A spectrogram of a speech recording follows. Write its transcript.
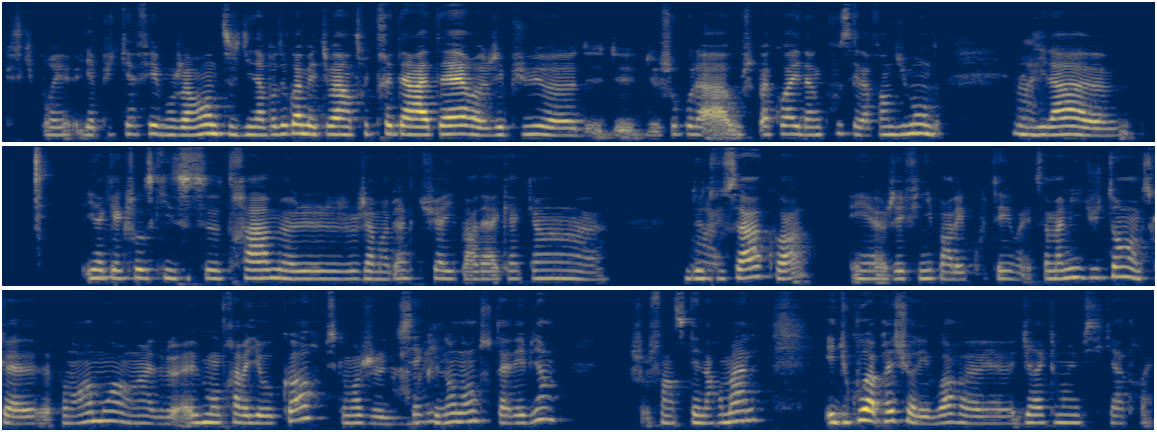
qu'est-ce qui pourrait il y a plus de café. Bon, j'invente, je dis n'importe quoi mais tu vois un truc très terre à terre, euh, j'ai plus de, de, chocolat ou je sais pas quoi et d'un coup c'est la fin du monde. Ouais. dit là il y a quelque chose qui se trame, j'aimerais bien que tu ailles parler à quelqu'un de tout ça quoi. Et j'ai fini par l'écouter. Ouais. Ça m'a mis du temps hein, parce que pendant un mois, hein, elles, m'ont travaillé au corps puisque moi je ah disais que non non tout allait bien. Enfin c'était normal. Et du coup, après, je suis allée voir euh, directement une psychiatre. Ouais.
